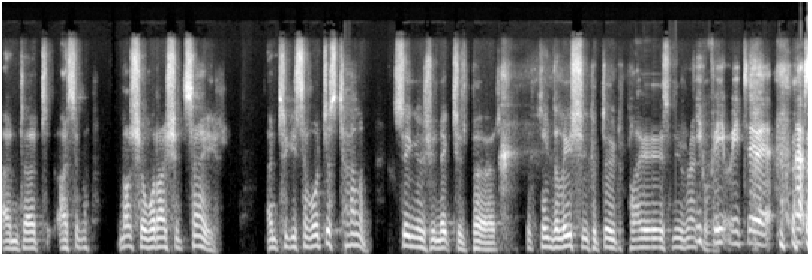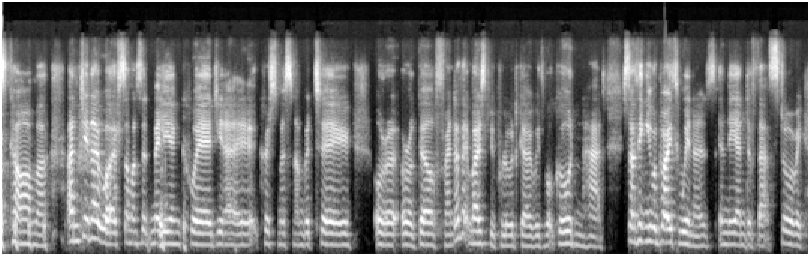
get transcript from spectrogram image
and uh, I said, I'm not sure what I should say. And Tiggy said, Well, just tell him seeing as you nicked his bird, it seemed the least you could do to play his new record. You beat me to it. That's karma. and you know what? If someone said million quid, you know, Christmas number two, or a, or a girlfriend, I think most people would go with what Gordon had. So I think you were both winners in the end of that story.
